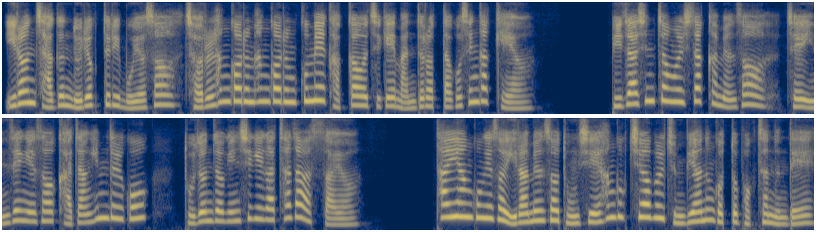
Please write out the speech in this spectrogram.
이런 작은 노력들이 모여서 저를 한 걸음 한 걸음 꿈에 가까워지게 만들었다고 생각해요. 비자 신청을 시작하면서 제 인생에서 가장 힘들고 도전적인 시기가 찾아왔어요. 타이항공에서 일하면서 동시에 한국 취업을 준비하는 것도 벅찼는데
